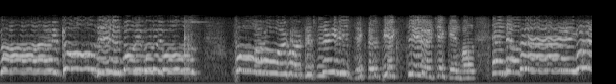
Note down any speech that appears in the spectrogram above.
five golden balloon balls, four horcruxes, three sticks, two chicken balls, and a penguin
